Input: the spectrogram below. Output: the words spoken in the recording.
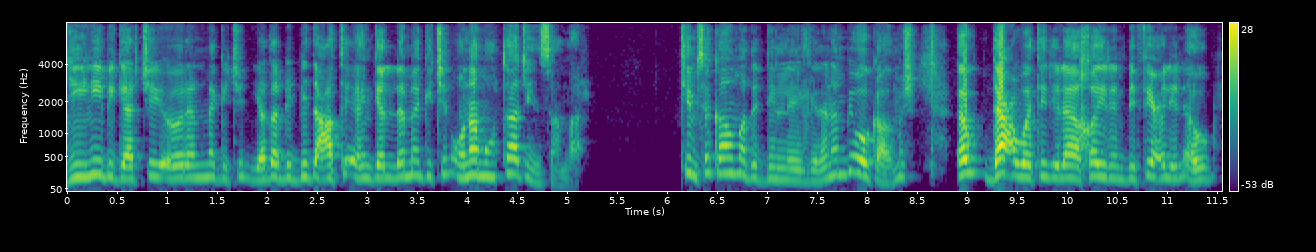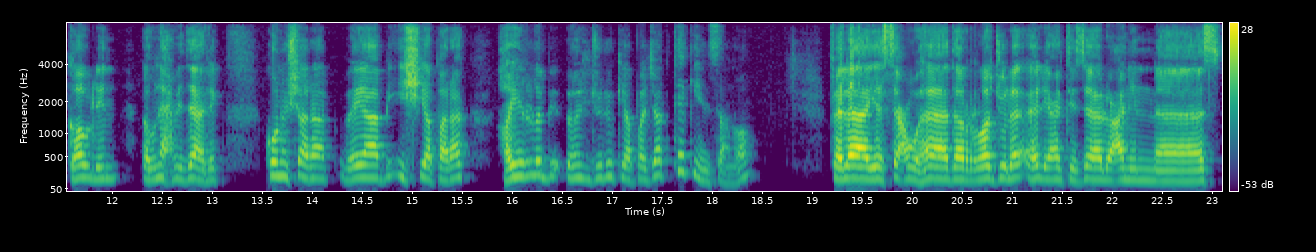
dini bir gerçeği öğrenmek için ya da bir bid'atı engellemek için ona muhtaç insanlar. Kimse kalmadı dinle ilgilenen bir o kalmış. Ev da'vetin ila hayrin bi fi'lin ev kavlin ev nehvi zalik konuşarak veya bir iş yaparak hayırlı bir öncülük yapacak tek insan o. فَلَا يَسَعُ هَذَا الرَّجُلَ الْاِعْتِزَالُ عَنِ النَّاسِ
